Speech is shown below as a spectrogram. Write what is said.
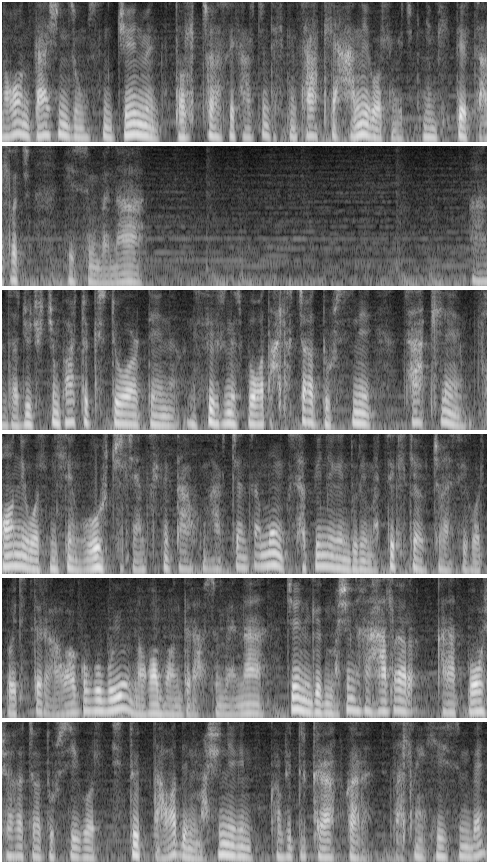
Ногоон даашин зүмсэн мэн дулж байгаасыг харж. Тэгтэн цаатлын ханыг бол ингэж нэмэлтээр залгаж хийсэн байна. За жүжигчин Patrick Stewart-ийн нислэг хэрнээс буугаад алхаж байгаа дүрсний цаатлын фоныг бол нэлээд өөрчилж янзлныг та бүхэн харж байна. За мөн Сабиныгийн дүрийн мотоциклт явж байгаа хэсгийг бол бодитоор аваагүйгүй буюу ногоон бон дээр авсан байна. Жин ингээд машиныхаа хаалгаар гараад буу шахаж байгаа дүрсийг бол студид аваад энэ машиныг нь компьютер графикаар залгын хийсэн байна.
